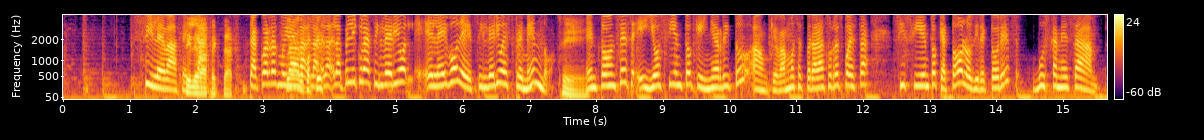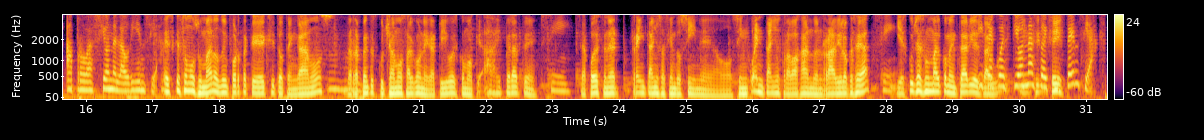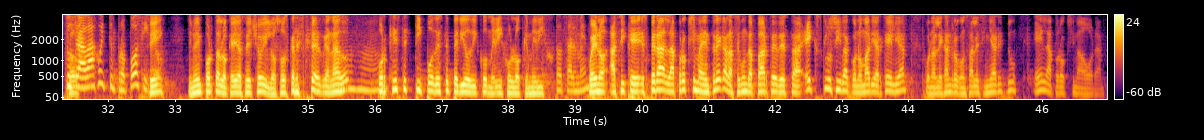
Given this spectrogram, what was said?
sí le va a afectar. Sí le va a afectar. ¿Te acuerdas muy Claro, bien? La, la- es- la- la película Silverio, el ego de Silverio es tremendo. Sí. Entonces, yo siento que Iñárritu, aunque vamos a esperar a su respuesta, sí siento que a todos los directores buscan esa aprobación de la audiencia. Es que somos humanos, no importa qué éxito tengamos, de repente escuchamos algo negativo, es como que, ay, espérate. Sí. O sea, puedes tener 30 años haciendo cine o 50 años trabajando en radio, lo que sea, Sí. y escuchas un mal comentario. Y te cuestionas tu sí, existencia, tu So- trabajo y tu propósito. Sí, y no importa lo que hayas hecho y los Óscares que te hayas ganado, porque este tipo de este periódico me dijo lo que me dijo. Totalmente. Bueno, así que espera la próxima entrega, la segunda parte de esta exclusiva con Omar y Argelia, con Alejandro González Iñárritu, en la próxima hora.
